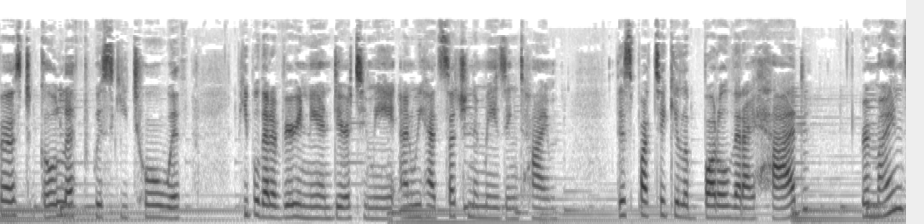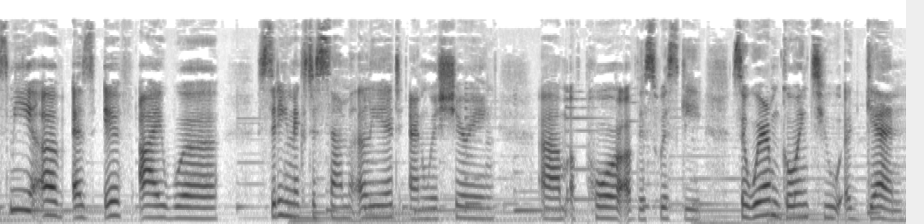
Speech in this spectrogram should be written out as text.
first Go Left Whiskey tour with people that are very near and dear to me, and we had such an amazing time. This particular bottle that I had reminds me of as if I were sitting next to Sam Elliott and we're sharing um, a pour of this whiskey. So, where I'm going to again,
